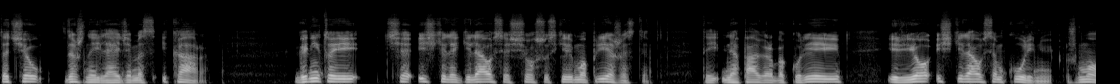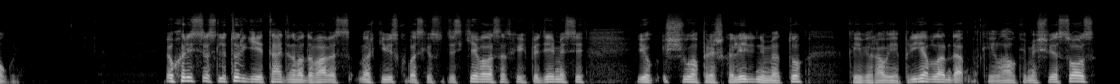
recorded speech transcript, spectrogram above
tačiau dažnai leidžiamės į karą. Ganytojai čia iškelia giliausią šio suskirimo priežastį - tai nepagarba kuriejui ir jo iškiliausiam kūriniui - žmogui. Eucharistijos liturgijai tądien vadovavęs arkivyskupas Kesutis Kievalas atkreipė dėmesį, jog šiuo prieškalėdiniu metu, kai vyrauja prieblanda, kai laukiame šviesos,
